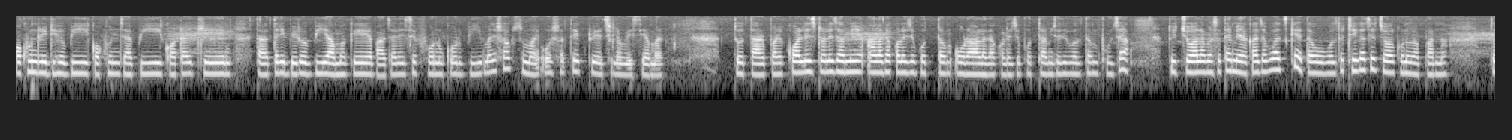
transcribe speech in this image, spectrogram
কখন রেডি হবি, কখন যাবি, কটায় ট্রেন তাড়াতাড়ি বেরোবি, আমাকে বাজারে এসে ফোন করবি। মানে সব সময় ওর সাথে একটু এ ছিল বেশি আমার। তো তারপরে কলেজ টলেজ আমি আলাদা কলেজে পড়তাম, ওরা আলাদা কলেজে পড়তো। আমি যদি বলতাম, পূজা, তুই চল আমার সাথে, আমি একা যাব আজকে? তা ও বলতো, ঠিক আছে, চল, কোনো ব্যাপার না। তো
